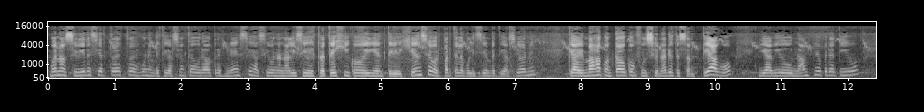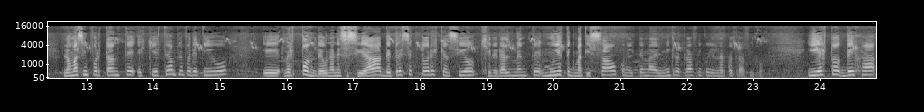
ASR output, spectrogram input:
Bueno, si bien es cierto, esto es una investigación que ha durado tres meses, ha sido un análisis estratégico y inteligencia por parte de la Policía de Investigaciones, que además ha contado con funcionarios de Santiago y ha habido un amplio operativo lo más importante es que este amplio operativo eh, responde a una necesidad de tres sectores que han sido generalmente muy estigmatizados con el tema del microtráfico y el narcotráfico. Y esto deja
